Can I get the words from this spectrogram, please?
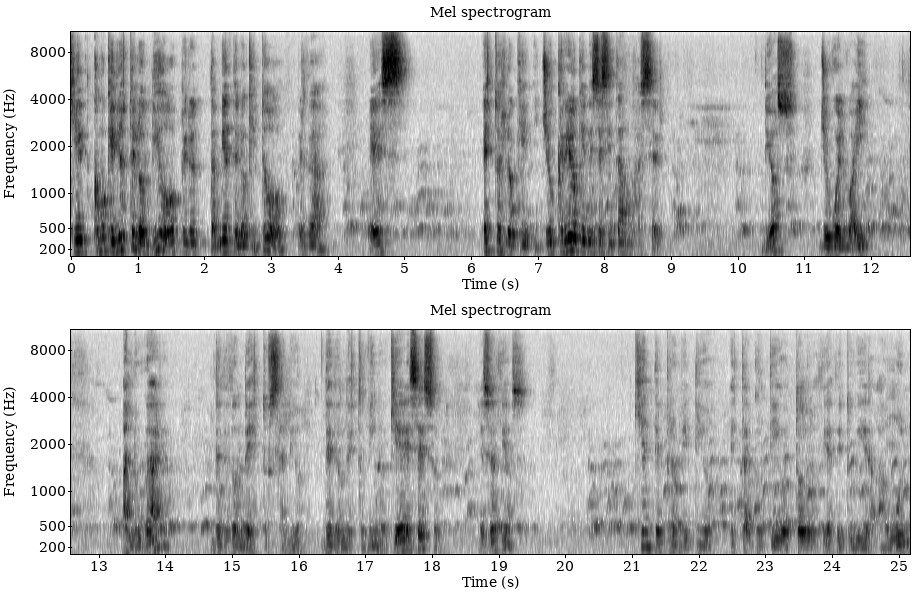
que como que Dios te lo dio, pero también te lo quitó, ¿verdad? Es, esto es lo que yo creo que necesitamos hacer Dios, yo vuelvo ahí, al lugar desde donde esto salió, desde donde esto vino. ¿Qué es eso? Eso es Dios. ¿Quién te prometió estar contigo todos los días de tu vida, aún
